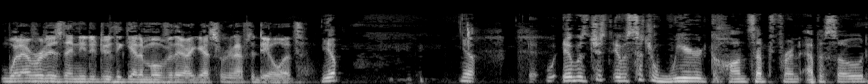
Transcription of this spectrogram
whatever it is they need to do to get him over there, I guess we're gonna have to deal with. Yep. Yep. It, it was just, it was such a weird concept for an episode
